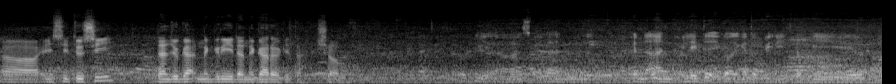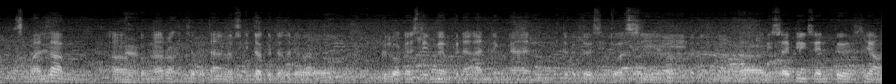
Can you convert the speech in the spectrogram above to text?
uh, institusi dan juga negeri dan negara kita insyaallah. Uh, soalan kenaan related juga dengan topik ni tapi semalam uh, Ya. yeah. pengarah Jabatan Alam Sekitar Kedah ada keluarkan statement berkenaan dengan kita kata situasi uh, recycling centres yang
